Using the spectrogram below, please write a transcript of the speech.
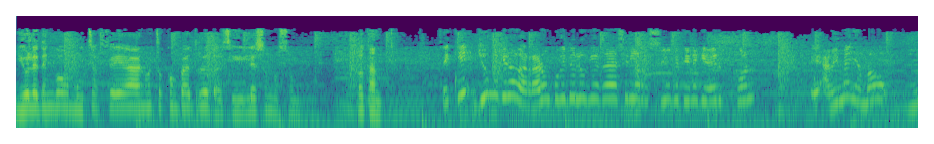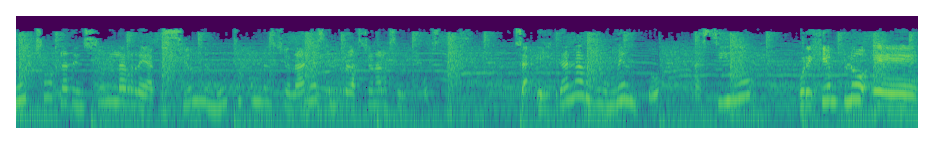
Yo le tengo mucha fe a nuestros compatriotas y eso no son, no tanto. ¿Sabes qué? Yo me quiero agarrar un poquito de lo que acaba de decir la Rocío que tiene que ver con... eh, a mí me ha llamado mucho la atención la reacción de muchos convencionales en relación a las encuestas. O sea, el gran argumento ha sido, por ejemplo, eh,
